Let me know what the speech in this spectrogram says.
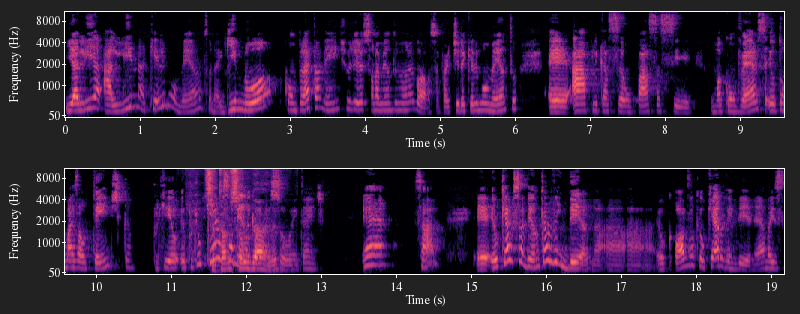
E ali, ali naquele momento, né, guinou completamente o direcionamento do meu negócio. A partir daquele momento, é, a aplicação passa a ser uma conversa, eu estou mais autêntica, porque eu, porque eu quero tá saber lugar, né? pessoa, né? entende? É, sabe? É, eu quero saber, eu não quero vender. A, a, eu, óbvio que eu quero vender, né? Mas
